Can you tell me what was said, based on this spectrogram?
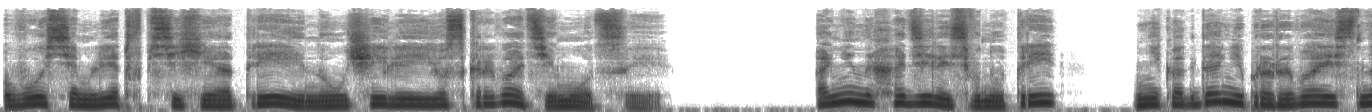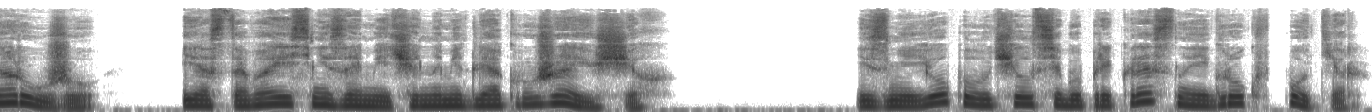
Восемь лет в психиатрии научили ее скрывать эмоции. Они находились внутри, никогда не прорываясь наружу и оставаясь незамеченными для окружающих. Из нее получился бы прекрасный игрок в покер.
